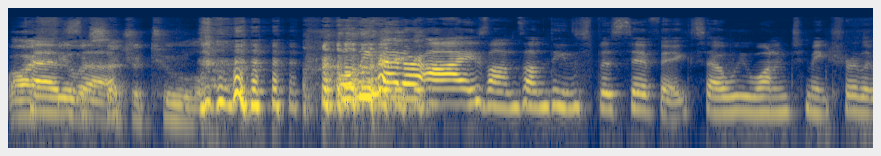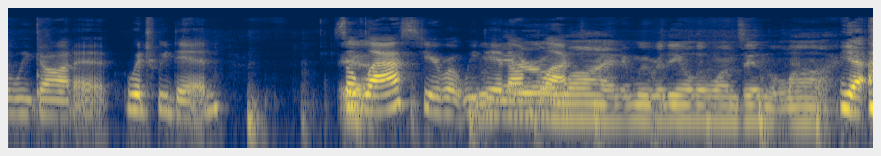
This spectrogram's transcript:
Oh, I feel 'Cause, like uh, such a tool. well, we had our eyes on something specific, so we wanted to make sure that we got it, which we did. So Yeah. last year, what we, did made on Black, line, and we were the only ones in the line. yeah,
